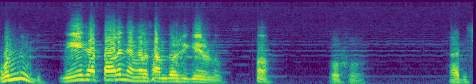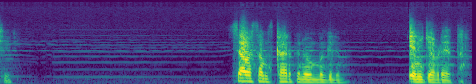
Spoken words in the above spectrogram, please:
ഒന്നുമില്ല? നീ ചത്താലും ഞങ്ങൾ സന്തോഷിക്കുകയുള്ളൂ. ഓഹോ. അത് ശരി. ശവസംസ്കാരത്തിന് മുമ്പെങ്കിലും എനിക്ക് അവിടെ എത്താം.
